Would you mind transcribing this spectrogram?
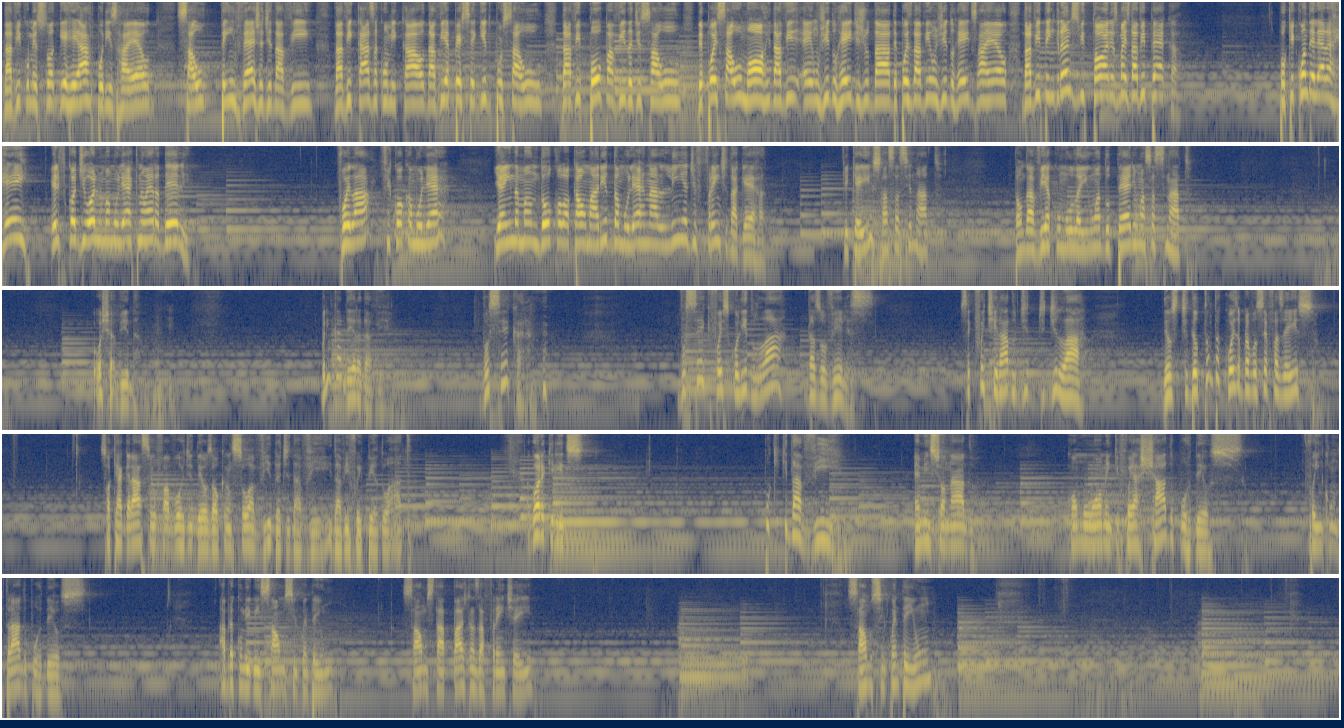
Davi começou a guerrear por Israel. Saul tem inveja de Davi. Davi casa com Mical, Davi é perseguido por Saul, Davi poupa a vida de Saul, depois Saul morre, Davi é ungido rei de Judá, depois Davi é ungido rei de Israel. Davi tem grandes vitórias, mas Davi peca. Porque quando ele era rei, ele ficou de olho numa mulher que não era dele. Foi lá, ficou com a mulher, e ainda mandou colocar o marido da mulher na linha de frente da guerra. O que, que é isso? Assassinato. Então Davi acumula aí um adultério e um assassinato. Poxa vida. Brincadeira, Davi. Você, cara. Você que foi escolhido lá das ovelhas. Você que foi tirado de, de, de lá Deus te deu tanta coisa para você fazer isso. Só que a graça e o favor de Deus alcançou a vida de Davi e Davi foi perdoado. Agora, queridos, por que que Davi é mencionado como um homem que foi achado por Deus, foi encontrado por Deus? Abra comigo em Salmo 51. Salmo está páginas à frente aí. Salmo 51.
